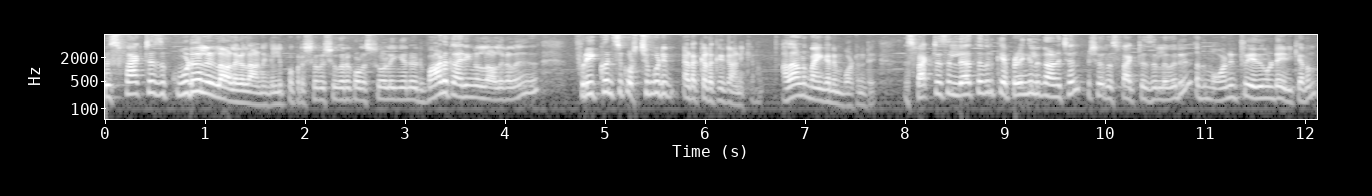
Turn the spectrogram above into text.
റിസ്ക് ഫാക്ടേഴ്സ് കൂടുതലുള്ള ആളുകളാണെങ്കിൽ ഇപ്പോൾ പ്രഷർ ഷുഗർ കൊളസ്ട്രോൾ ഇങ്ങനെ ഒരുപാട് കാര്യങ്ങളുള്ള ആളുകൾ ഫ്രീക്വൻസി കുറച്ചും കൂടി ഇടക്കിടക്ക് കാണിക്കണം. അതാണ് ഭയങ്കര ഇമ്പോർട്ടന്റ് റിസ്ക് ഫാക്ടേഴ്സ് ഇല്ലാത്തവർക്ക് എപ്പോഴെങ്കിലും കാണിച്ചാൽ പക്ഷേ റിസ്ക് ഫാക്ടേഴ്സ് ഉള്ളവർ അത് മോണിറ്റർ ചെയ്തുകൊണ്ടേ ഇരിക്കണം.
